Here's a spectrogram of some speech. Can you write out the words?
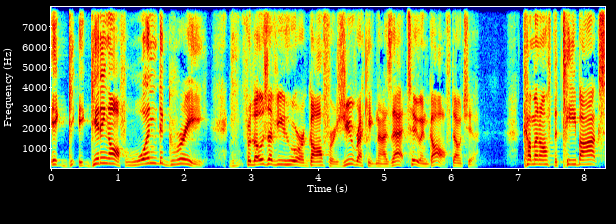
It, it, getting off one degree, for those of you who are golfers, you recognize that too in golf, don't you? Coming off the tee box,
